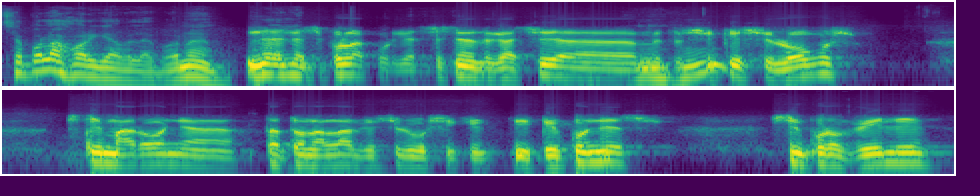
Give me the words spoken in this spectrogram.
Σε πολλά χωριά βλέπω, ναι. Ναι, ναι, σε πολλά χωριά. Σε συνεργασία mm-hmm. με τους οικείς συλλόγους. Στη Μαρόνια θα τον αλάβει ο Σύλλογος Οικίκονες, στην Κροβίλη,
